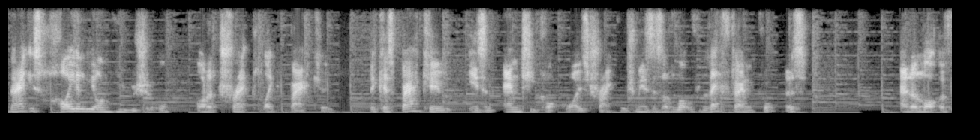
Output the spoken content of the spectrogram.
that is highly unusual on a track like Baku. Because Baku is an anti clockwise track, which means there's a lot of left hand corners and a lot of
